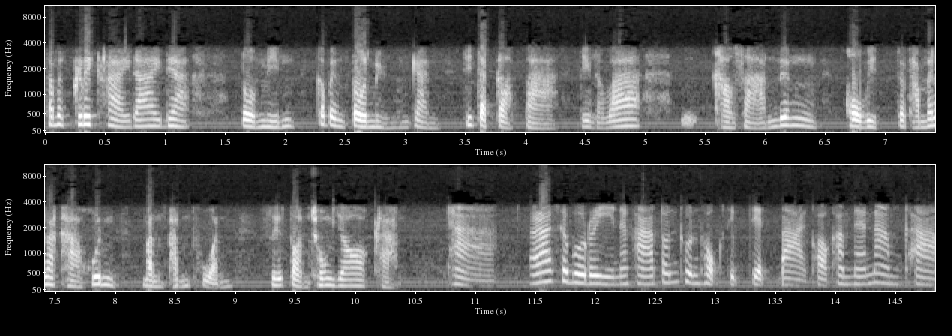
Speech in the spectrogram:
ถ้ามันคลี่คลายได้เนี่ยตัวมินก็เป็นตัวหนึ่งเหมือนกัน ที่จะกลับมาเพียงแต่ว่าข่าวสารเรื่องโควิด จะทำให้ราคาหุ้นมันพันผวน ซื้อตอนช่วงย่อครับ ค่ะ ราชบุรีนะคะ ต้นทุน 67 บาทขอคำแนะนำค่ะ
